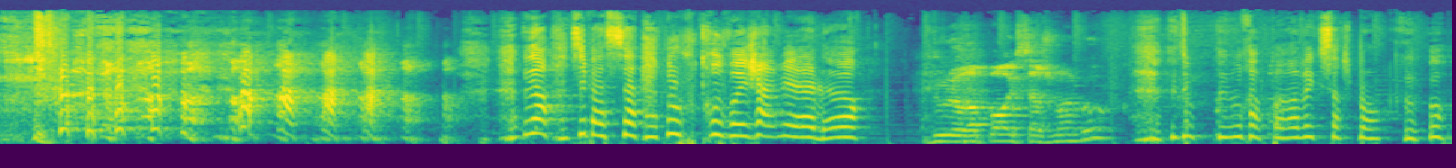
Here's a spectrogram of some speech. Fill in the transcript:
Non, c'est pas ça. Vous ne trouverez jamais alors. D'où le rapport avec Serge Mango? De, de rapport avec Serge Blanco.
